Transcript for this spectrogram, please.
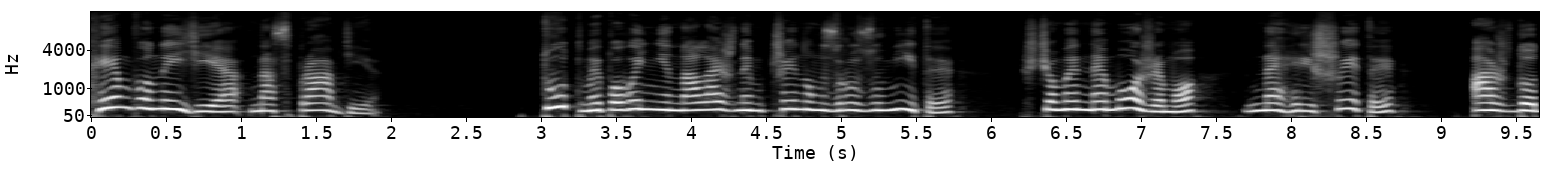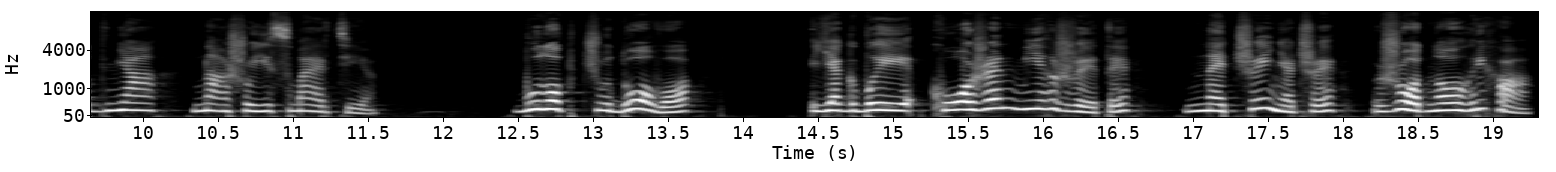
ким вони є насправді. Тут ми повинні належним чином зрозуміти, що ми не можемо не грішити аж до дня нашої смерті. Було б чудово, якби кожен міг жити, не чинячи жодного гріха,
